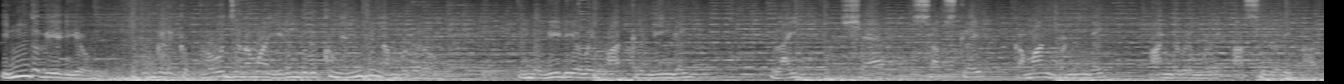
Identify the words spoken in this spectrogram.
இந்த வீடியோ உங்களுக்கு பிரயோஜனமா இருந்திருக்கும் என்று நம்புகிறோம். இந்த வீடியோவை பார்க்கிற நீங்கள் லைக் ஷேர் சப்ஸ்கிரைப் கமெண்ட் பண்ணுங்கள். ஆண்டவர் உங்களை ஆசீர்வதிப்பார்.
